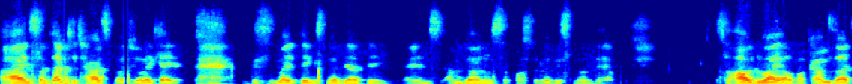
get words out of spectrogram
And sometimes it hurts, but you're like, hey, this is my thing, it's not their thing, and I'm the one who's supposed to do this, not them. So how do I overcome that?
